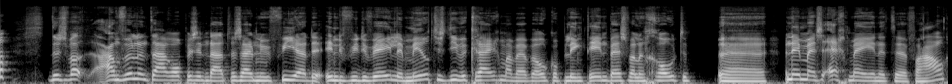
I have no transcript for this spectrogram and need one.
dus wat aanvullend daarop is inderdaad, we zijn nu via de individuele mailtjes die we krijgen, maar we hebben ook op LinkedIn best wel een grote. Eh, we nemen mensen echt mee in het eh, verhaal.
